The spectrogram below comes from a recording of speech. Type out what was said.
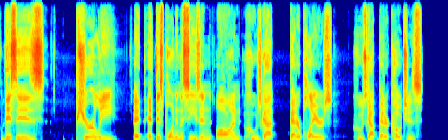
this is purely at, at this point in the season on who's got better players, who's got better coaches,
